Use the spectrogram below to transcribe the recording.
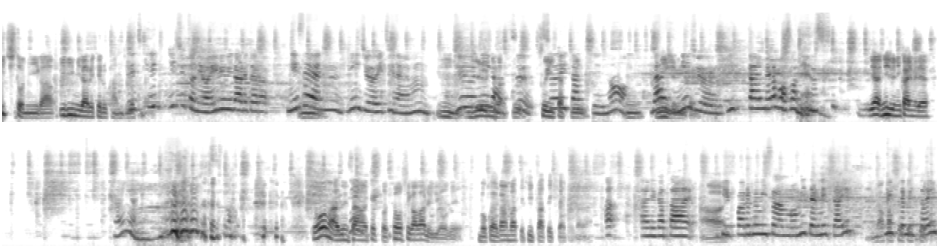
1と2が入り乱れてる感じいよくない。い一とには入り乱れてる。2021年うん、12月1 1日のうん、第22 21回目の放送です。いや、22回目です。何やねん。今日の安住さんはちょっと調子が悪いようで、僕は頑張って引っ張っていきたいと思います。あ、ありがたい。はい。引っ張るふみさんも見てみたい？見てみたい？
